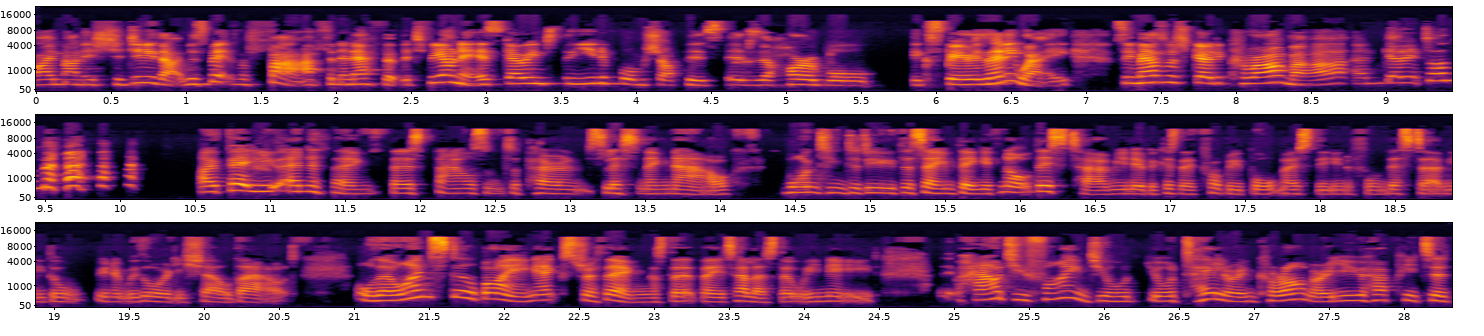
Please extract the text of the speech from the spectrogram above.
I managed to do that. It was a bit of a faff and an effort, but to be honest, going to the uniform shop is is a horrible experience anyway. So you may as well just go to Karama and get it done there. I bet you anything, there's thousands of parents listening now wanting to do the same thing, if not this term, you know, because they've probably bought most of the uniform this term, you thought, you know, we've already shelled out. Although I'm still buying extra things that they tell us that we need. How do you find your, your tailor in Karama? Are you happy to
